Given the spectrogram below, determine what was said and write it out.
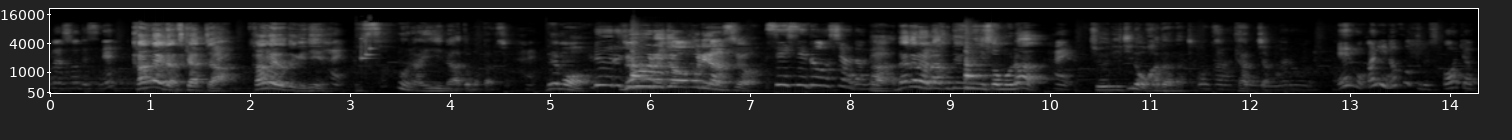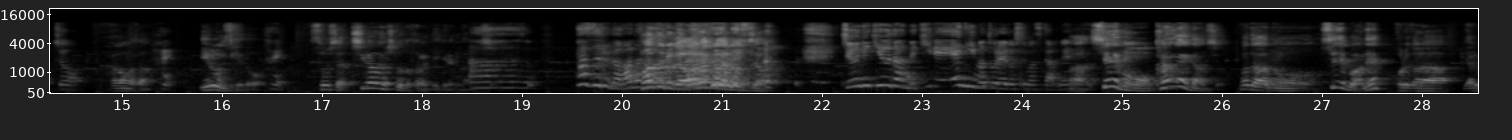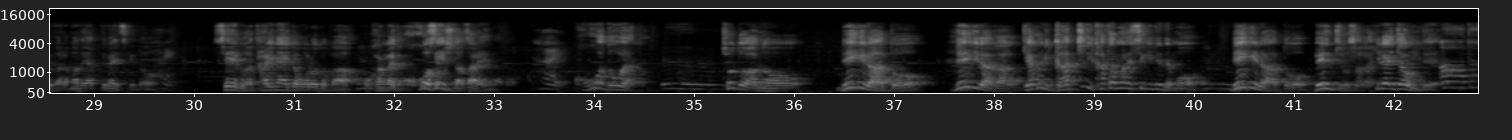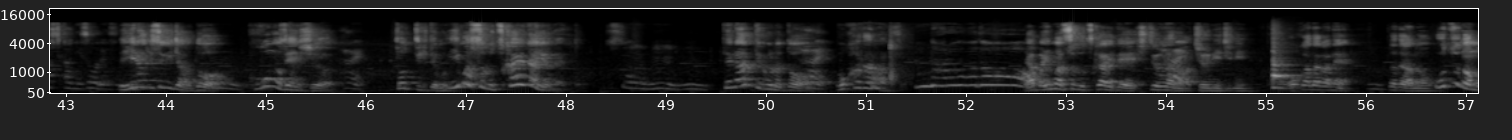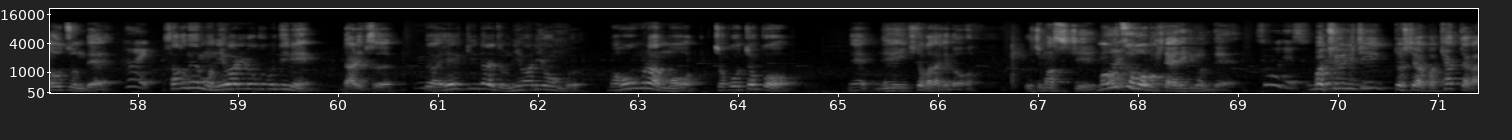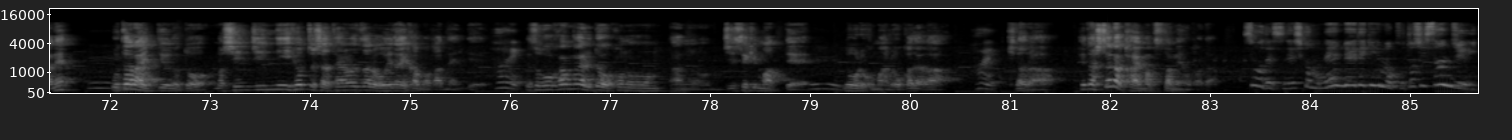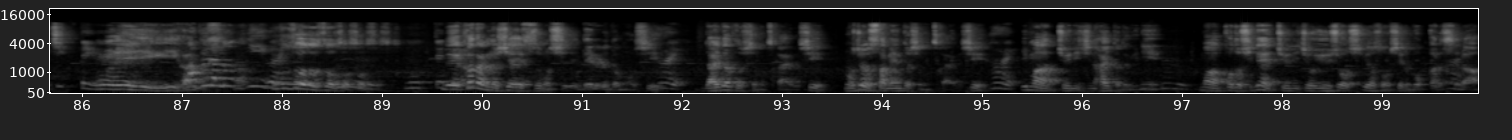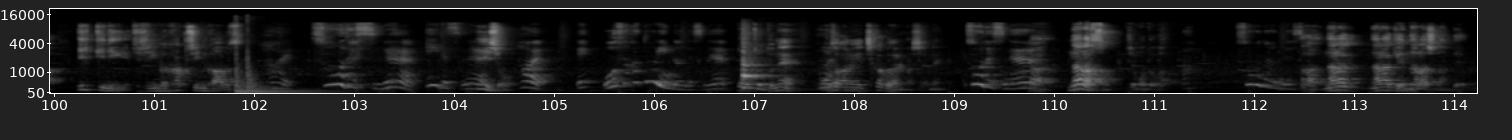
まあそうですね。考えたんですキャッチャー考えた時に、はい。磯村いいなと思ったんですよはい。でもルール上無理なんですよ、正々同士はダメ。だから楽天に磯村い。中日の岡田になっちゃうキャッチャーなるほど。え、他にいなかったですか？キャッチャー。は羽川さんい。いるんですけどはい。そうしたら違う人出さなきゃいけなくなるんですよパズルが合わなパズルが合わなくなるんですよ。12球団で綺麗に今トレードしてますからね。ははい西武も考えたんですよ。まだあの西武はね、これからやるからまだやってないですけど、い。西武が足りないところとかを考えて、ここ選手出されへんだと。はい。ここはどうやと。うん。ちょっとあの、レギュラーと、レギュラーが逆にがっちり固まりすぎてても、うんレギュラーとベンチの差が開いちゃうんで、ああ、確かにそうですでね。開きすぎちゃうと、うんここの選手はい。取ってきても今すぐ使えないよねと。うんうんうん。ってなってくると、はい岡田なんですよ。なるほど。やっぱ今すぐ使えて必要なのは中日に。岡田がねうん、だってあの、打つのも打つんで、はい。昨年も2割6分2厘打率、だから平均打率も2割4分、まあ、ホームランもちょこちょこ、ね、年一とかだけど、打ちますし、まあ、はい打つ方も期待できるんで、そうです、ね。まあ、中日としてはやっぱキャッチャーがね、うん、打たないっていうのと、まあ、新人にひょっとしたら頼らざるを得ないかもわかんないんで、はい。でそこを考えると、このあの実績もあって、うん。能力もある岡田がはい。来たら、下手したら開幕スタメン岡田。そうですね。しかも年齢的にも今年31ってうん、いう、いい、いい、いい感じ。油のいい具合に。そうそうそうそうそうそう。うんてて。で、かなりの試合数もし出れると思うし、はい。代打としても使えるし、もちろんスタメンとしても使えるし、はい。今、中日に入った時に、うん。まあ今年ね、中日を優勝予想してる僕からしたら、一気に自信が確信に変わるっす。はい。そうですね。いいですね。いいでしょ？はい。え、大阪桐蔭なんですね。ちょっとね、はい大阪に近くなりましたよね。そうですね。はい。奈良地元が。そうなんですか。はい奈良奈良県奈良市なんで。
